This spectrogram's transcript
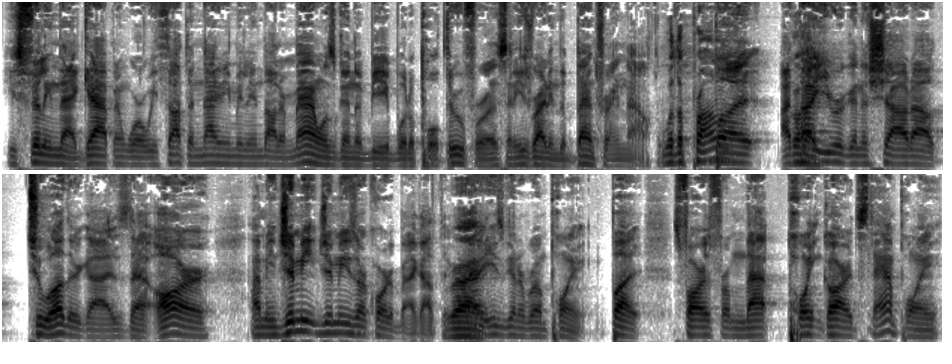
he's filling that gap, and where we thought the ninety million dollar man was going to be able to pull through for us, and he's riding the bench right now. Well, the problem- but I Go thought ahead. you were going to shout out two other guys that are. I mean, Jimmy. Jimmy's our quarterback out there, Right. right? He's going to run point. But as far as from that point guard standpoint.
